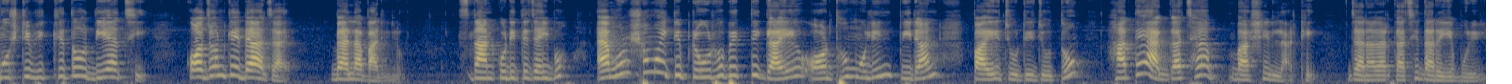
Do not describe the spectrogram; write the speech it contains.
মুষ্টি ভিক্ষে তো দিয়াছি, কজনকে দেয়া যায়? বেলা বাড়িল। স্নান করিতে যাইব। এমন সময় একটি প্রৌঢ় ব্যক্তি গায়ে অর্ধমলিন পিরান, পায়ে চটি জুতো, হাতে একগাছা বাঁশের লাঠি জানালার কাছে দাঁড়াইয়া বলিল,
